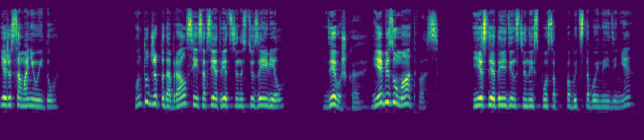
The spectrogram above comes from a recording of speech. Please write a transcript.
Я же сама не уйду. Он тут же подобрался и со всей ответственностью заявил: "Девушка, я без ума от вас. Если это единственный способ побыть с тобой наедине,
